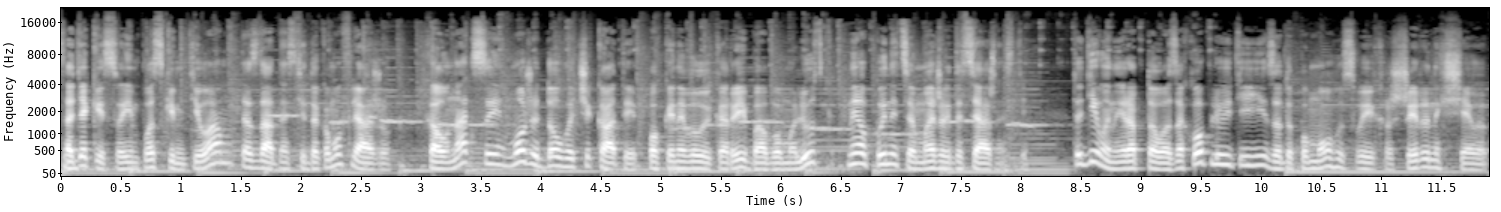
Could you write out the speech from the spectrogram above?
Завдяки своїм плоским тілам та здатності до камуфляжу, хаунакси можуть довго чекати, поки невелика риба або молюск не опиниться в межах досяжності. Тоді вони раптово захоплюють її за допомогою своїх розширених щелеп.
